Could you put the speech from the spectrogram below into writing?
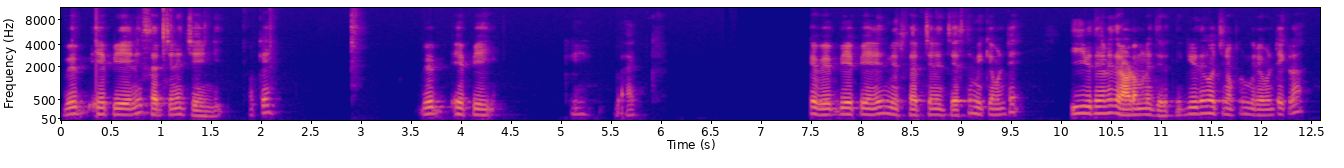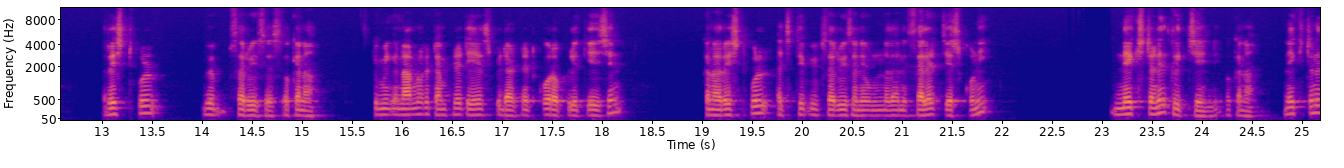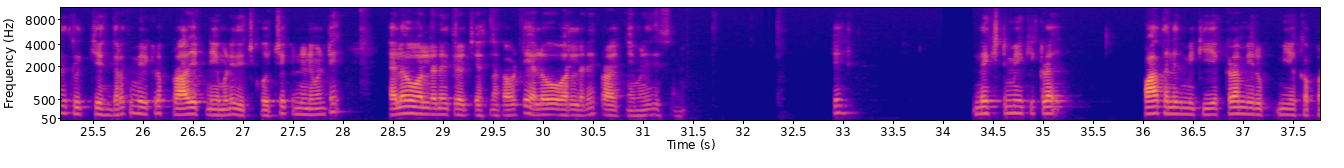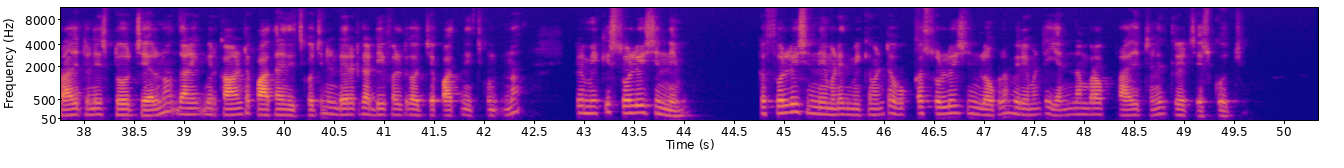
వెబ్ ఏపీఐ అని సెర్చ్ అనేది చేయండి. Okay. Web API okay. Back okay. Web API అనేది మీరు సెర్చ్ అనేది చేస్తే ఏమంటే ఈ విధంగా అనేది రావడం అనేది జరుగుతుంది. ఈ విధంగా వచ్చినప్పుడు మీరు ఏమంటే ఇక్కడ రెస్ట్‌ఫుల్ వెబ్ సర్వీసెస్ ఓకేనా? మీకు నార్మల్‌గా template ASP dot net core application ఓకేనా? రెస్ట్‌ఫుల్ హెచ్టిపి సర్వీస్ అనేది ఉన్నదాన్ని సెలెక్ట్ చేసుకొని నెక్స్ట్ అనేది క్లిక్ చేయండి. ఓకేనా? నెక్స్ట్ అనేది క్లిక్ చేసిన తర్వాత మీరు ఇక్కడ ప్రాజెక్ట్ నేమ్ అనేది ఇచ్చుకోవచ్చు. ఇక్కడ నేనేమంటే హలో వరల్డ్ అనేది క్రియేట్ చేస్తున్నా కాబట్టి హలో వరల్డ్ అనేది ప్రాజెక్ట్ నేమ్ అనేది ఇస్తాను. ఓకే. నెక్స్ట్ మీకు ఇక్కడ పాత అనేది మీకు ఎక్కడ మీరు మీ యొక్క ప్రాజెక్ట్ అనేది స్టోర్ చేయాలనో దానికి మీరు కావాలంటే పాత అనేది ఇచ్చుకోవచ్చు. నేను డైరెక్ట్‌గా డిఫాల్ట్‌గా వచ్చే పాతని ఇచ్చుకుంటున్నా. ఇక్కడ మీకు సొల్యూషన్ నేమ్ ఇక్కడ సొల్యూషన్ నేమ్ అనేది మీకు ఏమంటే ఒక్క సొల్యూషన్ లోపల మీరు ఏమంటే ఎన్ నెంబర్ ఆఫ్ ప్రాజెక్ట్స్ అనేది క్రియేట్ చేసుకోవచ్చు.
